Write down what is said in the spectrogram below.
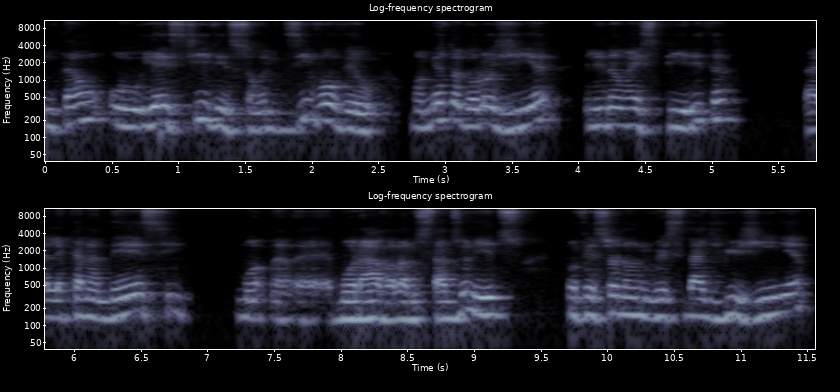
Então, o Ian Stevenson ele desenvolveu uma metodologia, ele não é espírita, tá? ele é canadense, é, morava lá nos Estados Unidos, professor na Universidade de Virgínia,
